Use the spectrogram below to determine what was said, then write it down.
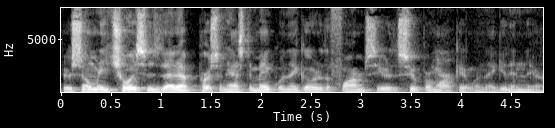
There's so many choices that a person has to make when they go to the pharmacy or the supermarket yeah. when they get in there.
